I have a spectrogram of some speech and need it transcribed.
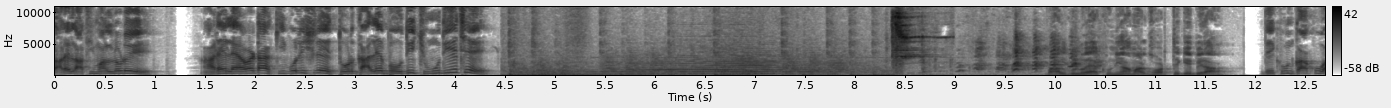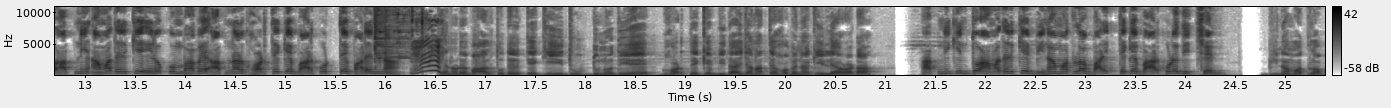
গালে লাথি মারলো রে। আরে লেওয়াটা কি বলিস রে? তোর গালে বৌদি চুমু দিয়েছে? বালগুলো এখনই আমার ঘর থেকে বেরা। দেখুন কাকু আপনি আমাদেরকে এরকম ভাবে আপনার ঘর থেকে বার করতে পারেন না। কেন রে বাল তোদেরকে কি ধূপধুনো দিয়ে ঘর থেকে বিদায় জানাতে হবে নাকি লেওড়াটা আপনি কিন্তু আমাদেরকে বিনা মতলব বাইক থেকে বার করে দিচ্ছেন। বিনা মতলব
